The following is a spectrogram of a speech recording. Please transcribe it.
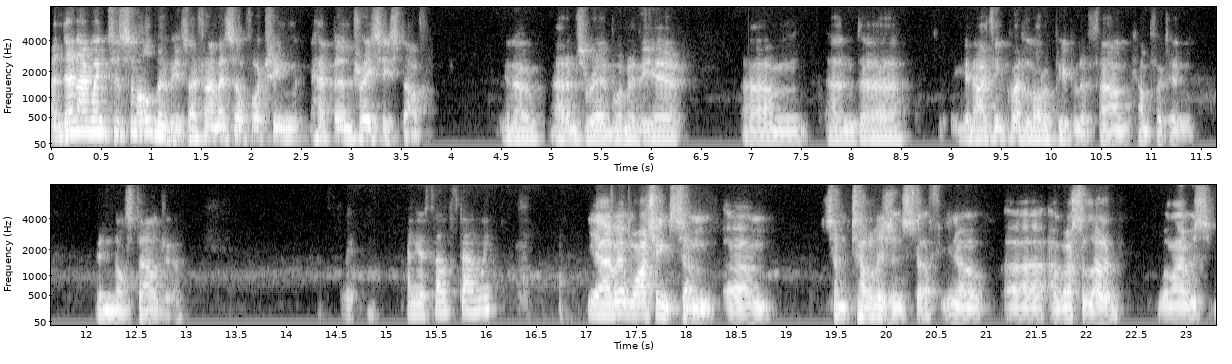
and then I went to some old movies. I found myself watching Hepburn Tracy stuff. You know, Adam's Rib, Woman of the Year. Um, and uh, you know, I think quite a lot of people have found comfort in in nostalgia. And yourself, Stanley? Yeah, I've been watching some um, some television stuff. You know, uh, I watched a lot of when I was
